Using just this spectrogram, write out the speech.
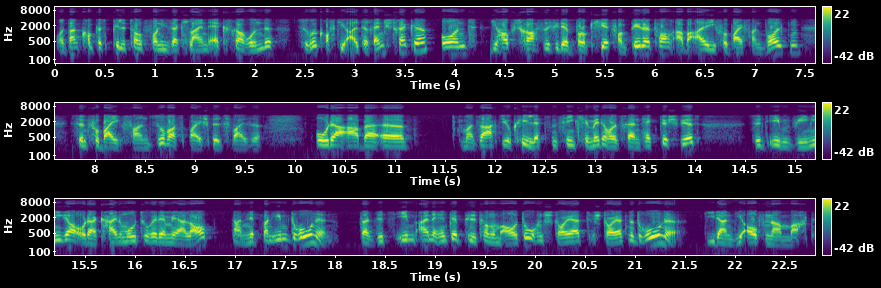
Und dann kommt das Peloton von dieser kleinen Extra-Runde zurück auf die alte Rennstrecke. Und die Hauptstraße ist wieder blockiert vom Peloton, aber alle, die vorbeifahren wollten, sind vorbeigefahren. Sowas beispielsweise. Oder aber äh, man sagt, okay, letzten zehn Kilometer, wo das Rennen hektisch wird, sind eben weniger oder keine Motorräder mehr erlaubt. Dann nimmt man eben Drohnen dann sitzt eben einer hinter dem Peloton im Auto und steuert, steuert eine Drohne, die dann die Aufnahmen macht.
